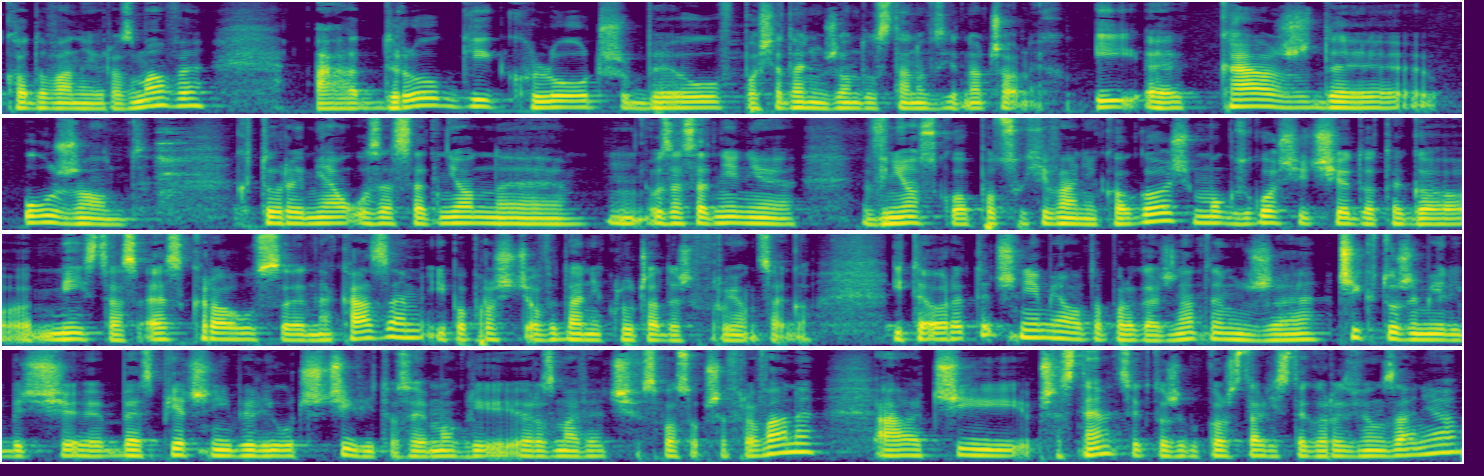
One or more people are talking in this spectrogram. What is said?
kodowanej rozmowy, a drugi klucz był w posiadaniu rządu Stanów Zjednoczonych. I każdy urząd który miał uzasadnione, mm, uzasadnienie wniosku o podsłuchiwanie kogoś, mógł zgłosić się do tego miejsca z escrow z nakazem i poprosić o wydanie klucza deszyfrującego. I teoretycznie miało to polegać na tym, że ci, którzy mieli być bezpieczni byli uczciwi, to sobie mogli rozmawiać w sposób szyfrowany, a ci przestępcy, którzy by korzystali z tego rozwiązania,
